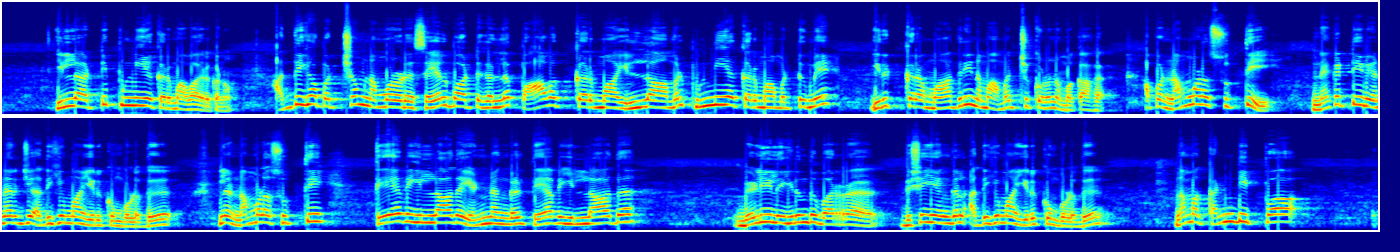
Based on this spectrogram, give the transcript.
இல்லாட்டி புண்ணிய கர்மாவாக இருக்கணும். அதிகபட்சம் நம்மளோட செயல்பாட்டுகளில் பாவக்கர்மா இல்லாமல் புண்ணிய கர்மா மட்டுமே இருக்கிற மாதிரி நம்ம அமைச்சுக்கணும் நமக்காக. அப்போ நம்மளை சுற்றி நெகட்டிவ் எனர்ஜி அதிகமாக இருக்கும் பொழுது இல்லை நம்மளை சுற்றி தேவையில்லாத எண்ணங்கள் தேவையில்லாத வெளியில இருந்து வர்ற விஷயங்கள் அதிகமாக இருக்கும் பொழுது நம்ம கண்டிப்பாக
